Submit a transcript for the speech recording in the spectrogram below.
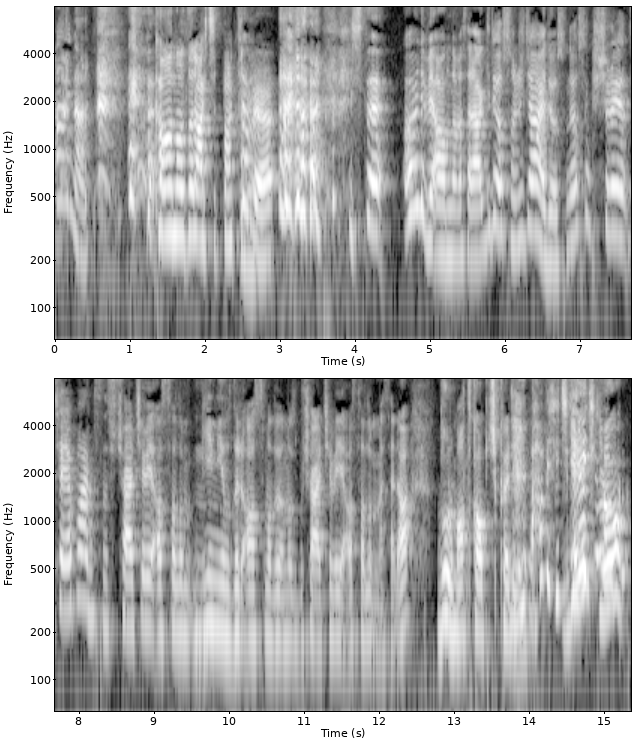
aynen. Kavanozları açtırtmak gibi. Tabii. işte öyle bir anda mesela gidiyorsun rica ediyorsun. Diyorsun ki şuraya şey yapar mısınız şu çerçeveyi asalım. Bin yıldır asmadığımız bu çerçeveyi asalım mesela. Dur matkap çıkarayım. Abi hiç gerek, Gerek yok.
